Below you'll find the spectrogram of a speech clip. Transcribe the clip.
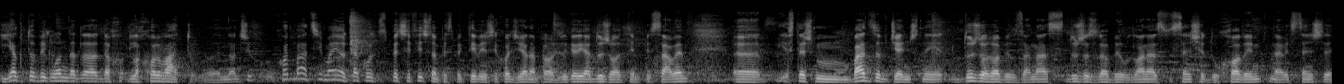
i jak to wygląda dla, dla, dla Chorwatów. Znaczy, Chorwaci mają taką specyficzną perspektywę, jeśli chodzi o Jana Pawła II. Ja dużo o tym pisałem. E, jesteśmy bardzo wdzięczni. Dużo robił za nas, dużo zrobił dla nas w sensie duchowym, nawet w sensie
